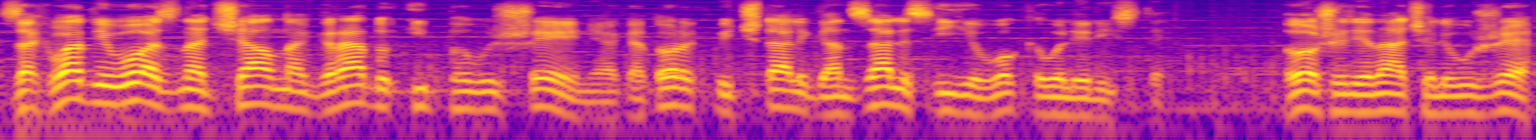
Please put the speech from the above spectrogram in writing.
Захват его означал награду и повышение, о которых мечтали Гонзалес и его кавалеристы. Лошади начали уже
